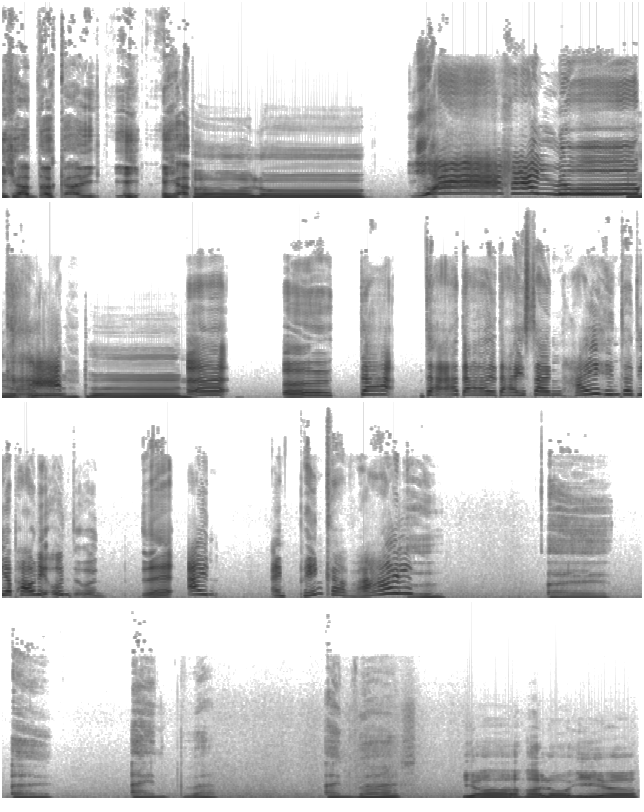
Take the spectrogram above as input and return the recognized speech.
ich hab doch gar nicht, ich, ich hab, Hallo? Ja, hallo. Hier unten. Äh, äh, da, da, da, da ist ein Hai hinter dir, Pauli. Und, und, äh, ein, ein pinker Wal? ein, äh, ein was? Ein was? Ja, hallo hier.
